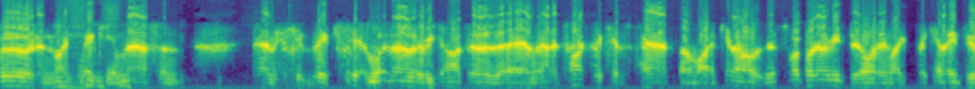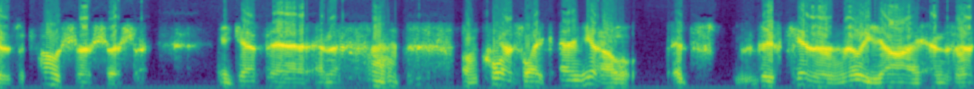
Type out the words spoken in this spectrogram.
food and like making a mess, and and he, the kid literally we got there today, and I talked to the kids' parents, and I'm like, you know, this is what they're gonna be doing. Like, can they do this? Like, oh, sure, sure, sure we get there and of course like and you know it's these kids are really young and we're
